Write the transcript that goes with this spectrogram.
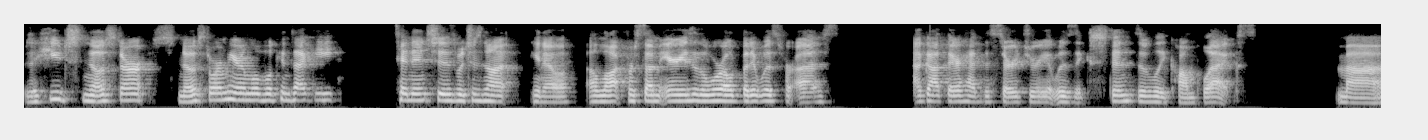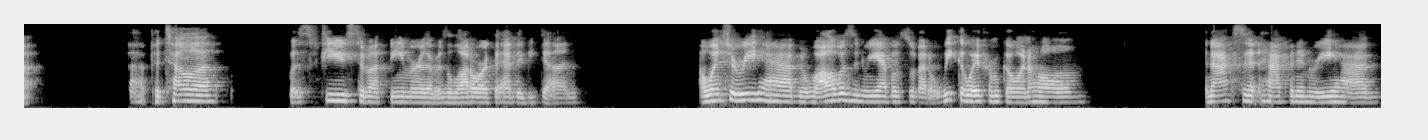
There's a huge snowstorm snowstorm here in Louisville, Kentucky. 10 inches, which is not, you know, a lot for some areas of the world, but it was for us. I got there, had the surgery. It was extensively complex. My uh, patella was fused to my femur. There was a lot of work that had to be done. I went to rehab, and while I was in rehab, I was about a week away from going home. An accident happened in rehab.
